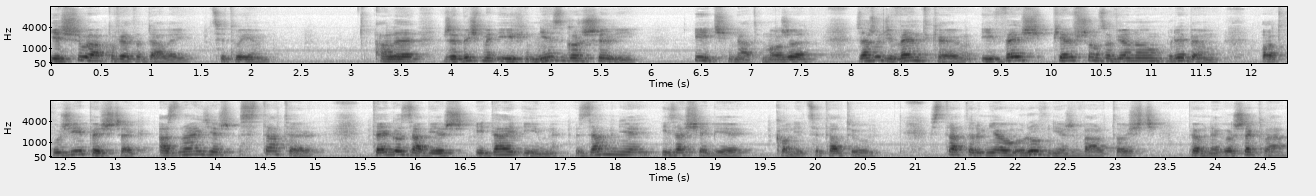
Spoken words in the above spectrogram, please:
Jeszua powiada dalej, cytuję, ale żebyśmy ich nie zgorszyli, idź nad morze, zarzuć wędkę i weź pierwszą zowioną rybę, otwórz jej pyszczek, a znajdziesz stater, tego zabierz i daj im za mnie i za siebie. Koniec cytatu. Stater miał również wartość pełnego szekla.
